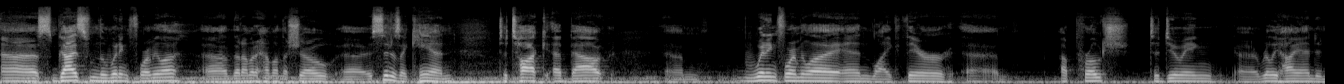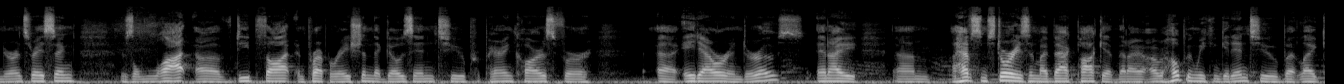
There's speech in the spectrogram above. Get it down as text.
uh, some guys from the winning formula uh, that I'm going to have on the show uh, as soon as I can to talk about um, winning formula and like their um, approach to doing uh, really high end endurance racing. There's a lot of deep thought and preparation that goes into preparing cars for uh, eight hour enduros. And I, um, I have some stories in my back pocket that I, I'm hoping we can get into, but like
